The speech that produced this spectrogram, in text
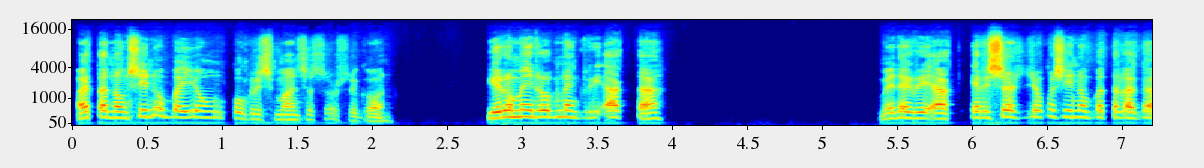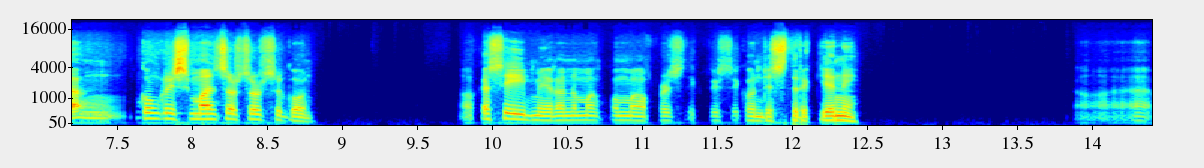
Ay tanong, sino ba yung congressman sa Sorsogon? Pero mayroong nag-react ha. May nag-react. I-research nyo kung sino ba talagang congressman sa Sorsogon. O, kasi meron naman pong mga first district, second district yan eh. Ah,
